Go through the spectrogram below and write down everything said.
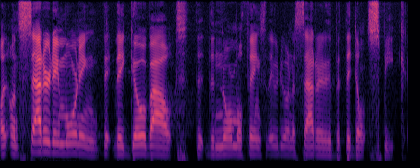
on, on Saturday morning, they, they go about the, the normal things that they would do on a Saturday, but they don't speak.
